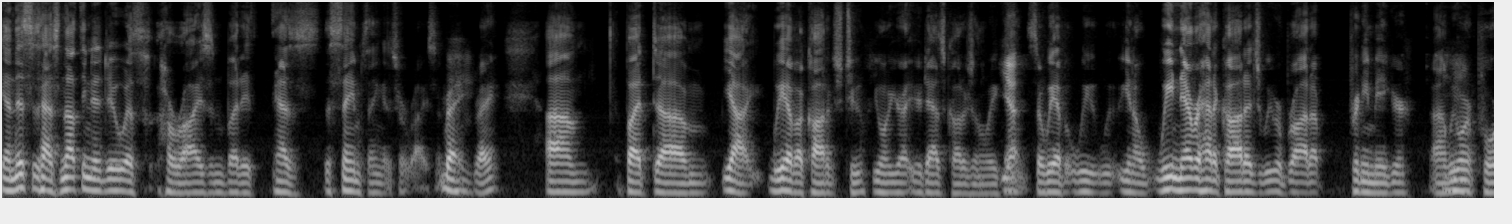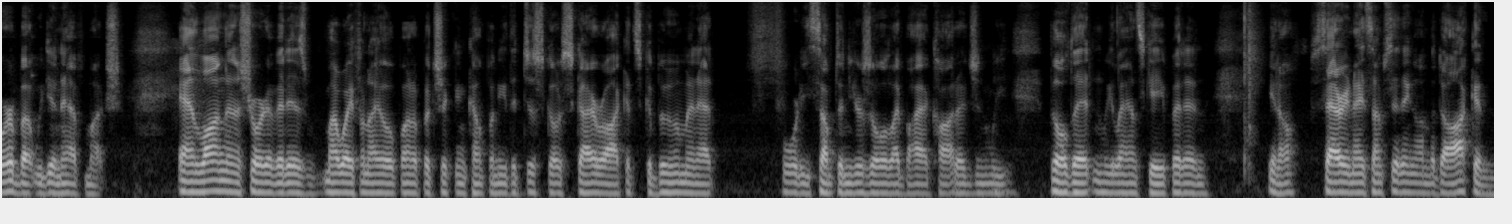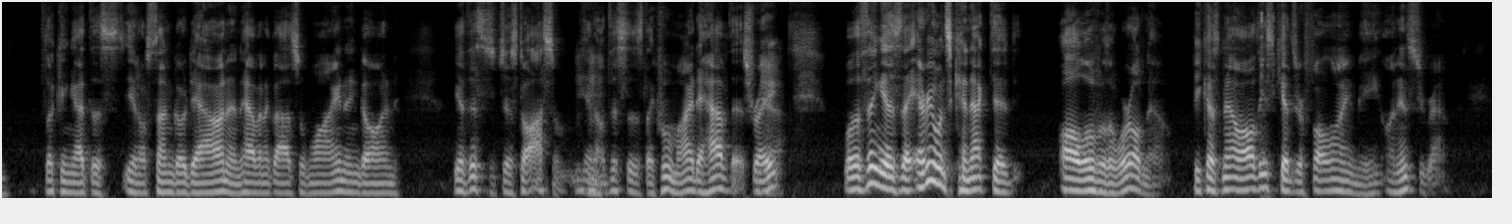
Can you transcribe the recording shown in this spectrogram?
and this is, has nothing to do with Horizon, but it has the same thing as Horizon. Right. right? Um, but um, yeah, we have a cottage too. You know, you're at your dad's cottage on the weekend. Yeah. So we have we, we you know we never had a cottage. We were brought up pretty meager. Uh, We Mhm. weren't poor, but we didn't have much. And long and the short of it is, my wife and I open up a chicken company that just goes skyrockets, kaboom, and at 40 something years old, I buy a cottage and we build it and we landscape it. And, you know, Saturday nights I'm sitting on the dock and looking at this, you know, sun go down and having a glass of wine and going, yeah, this is just awesome. You know, this is like, who am I to have this? Right. Yeah. Well, the thing is that everyone's connected all over the world now because now all these kids are following me on Instagram.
